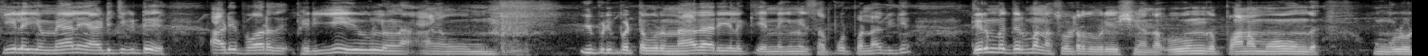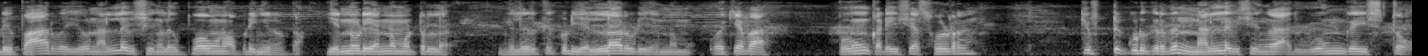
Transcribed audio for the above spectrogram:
கீழேயும் மேலேயும் அடிச்சுக்கிட்டு அப்படியே போகிறது பெரிய இதுகள் இப்படிப்பட்ட ஒரு நாதாரிகளுக்கு என்றைக்குமே சப்போர்ட் பண்ணாதீங்க. திரும்ப திரும்ப நான் சொல்கிறது ஒரே விஷயம் தான் உங்கள் பணமோ உங்கள் உங்களுடைய பார்வையோ நல்ல விஷயங்களுக்கு போகணும் அப்படிங்கிறது தான். என்னுடைய எண்ணம் மட்டும் இல்லை. இதில் இருக்கக்கூடிய எல்லாருடைய எண்ணமும். ஓகேவா? இப்போவும் கடைசியாக சொல்கிறேன் கிஃப்ட்டு கொடுக்குறது நல்ல விஷயங்க அது உங்கள் இஷ்டம்.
